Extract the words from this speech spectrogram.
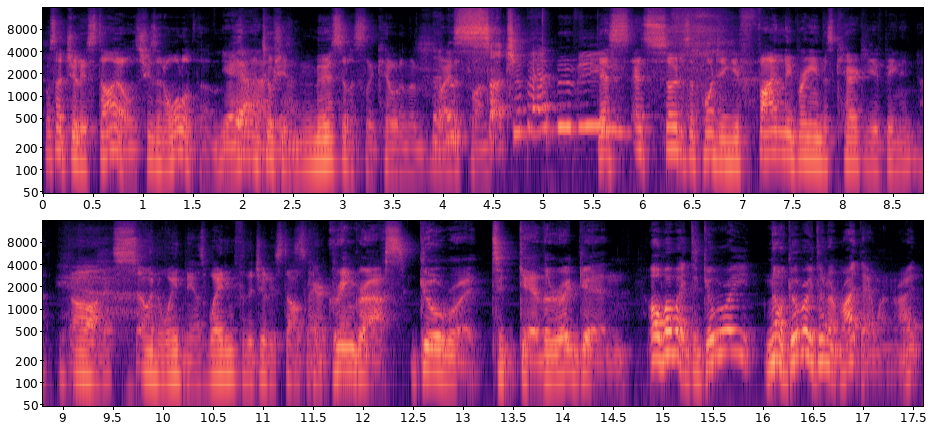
What's that? Julia Stiles. She's in all of them. Yeah, Yeah. Until she's yeah. mercilessly killed in the latest one. Such a bad movie. That's it's so disappointing. You're finally bringing this character you've been. In. Oh, that so annoyed me. I was waiting for the Julia Stiles character. Greengrass, Gilroy, together again. Oh wait, wait, did Gilroy? No, Gilroy didn't write that one, right?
